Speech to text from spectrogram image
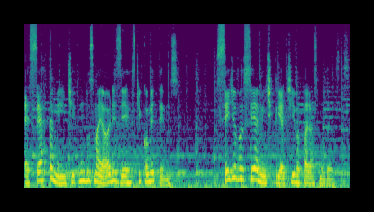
é certamente um dos maiores erros que cometemos. Seja você a mente criativa para as mudanças.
